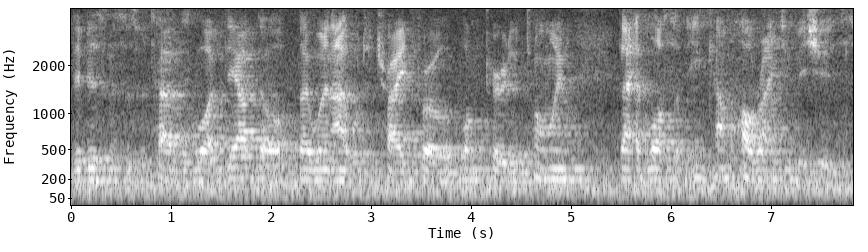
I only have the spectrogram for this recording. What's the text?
Their businesses were totally wiped out. They weren't able to trade for a long period of time. They had loss of income, a whole range of issues.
